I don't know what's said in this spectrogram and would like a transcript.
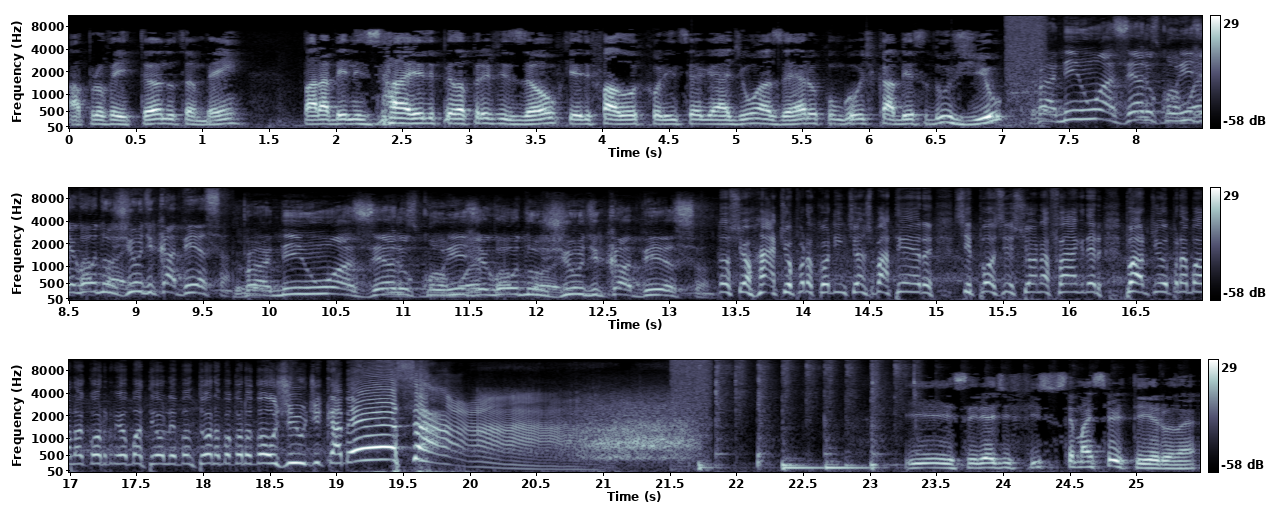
aproveitando também, parabenizar ele pela previsão, porque ele falou que o Corinthians ia ganhar de 1 a 0 com gol de cabeça do Gil. Pra mim, 1 a 0 o Corinthians é gol do Gil de cabeça. Pra mim, 1 a 0 o Corinthians é gol do Gil de cabeça. Do seu rádio para o Corinthians bater, se posiciona Fagner, partiu pra bola, correu, bateu, levantou na boca do gol, Gil de cabeça! E seria difícil ser mais certeiro, né?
